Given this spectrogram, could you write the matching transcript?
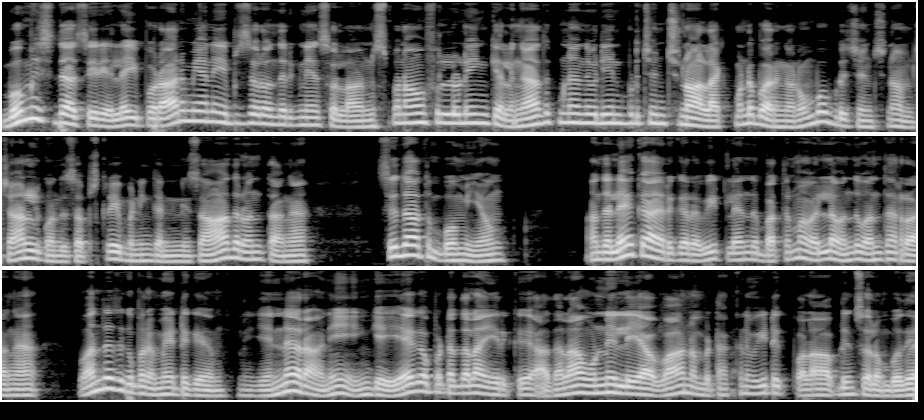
பூமி சிதா சீரியலில் இப்போ ஒரு அருமையான எபிசோட் வந்திருக்குன்னே சொல்லலாம். மிஸ் பண்ணாமல் ஃபுல்லுடையும் கேளுங்க. அதுக்கு முன்னாடி இந்த வீடியோ பிடிச்சிருந்துச்சுன்னா லைக் பண்ணி பாருங்கள் ரொம்ப பிடிச்சிருந்துச்சுன்னா நம்ம சேனலுக்கு வந்து சப்ஸ்கிரைப் பண்ணி கண்டினியூஸ் ஆதரவு வந்து தாங்க. சித்தார்த்தும் பூமியும் அந்த லேக்காக இருக்கிற வீட்டிலேருந்து பத்திரமா வெளில வந்து வந்துடுறாங்க. வந்ததுக்கு அப்புறமேட்டுக்கு என்ன ராணி இங்கே ஏகப்பட்டதெல்லாம் இருக்குது அதெல்லாம் ஒன்றும் இல்லையா? வா நம்ம டக்குன்னு வீட்டுக்கு போகலாம் அப்படின்னு சொல்லும்போது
